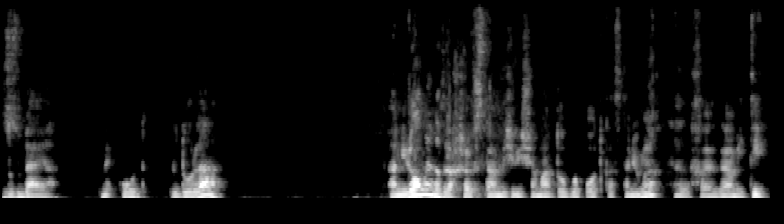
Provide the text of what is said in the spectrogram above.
זאת בעיה מאוד גדולה. אני לא אומר את זה עכשיו סתם בשביל להישמע טוב בפודקאסט, אני אומר לך את זה אמיתי.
